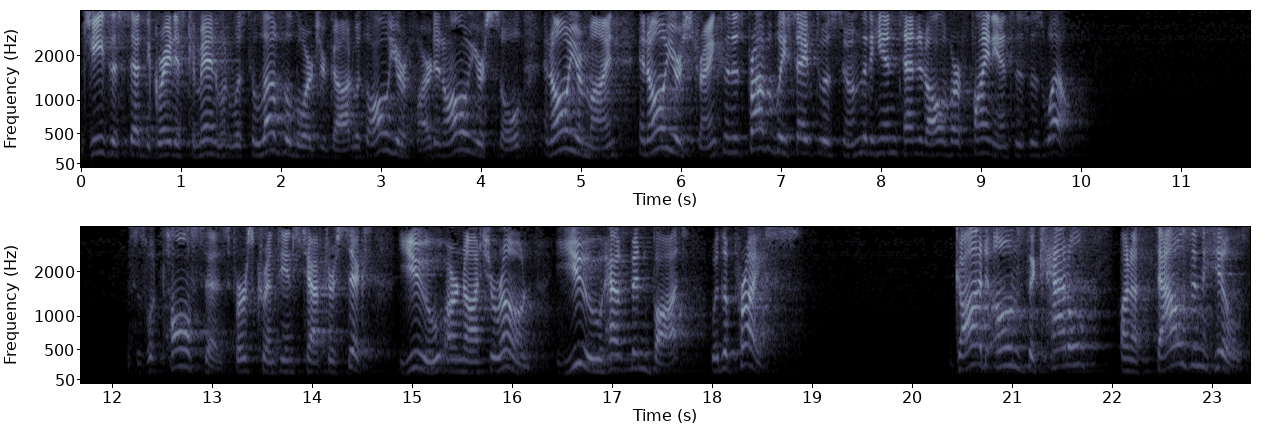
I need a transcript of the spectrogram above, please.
Jesus said the greatest commandment was to love the Lord your God with all your heart and all your soul and all your mind and all your strength. And it's probably safe to assume that he intended all of our finances as well. This is what Paul says, 1 Corinthians chapter 6. You are not your own. You have been bought with a price. God owns the cattle on a thousand hills.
